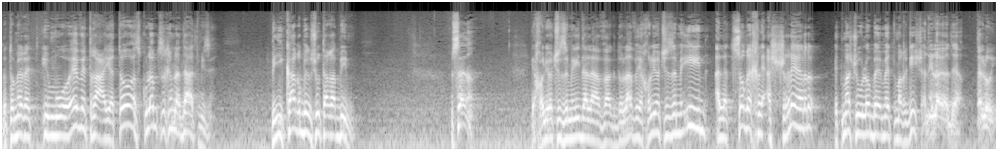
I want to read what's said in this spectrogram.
זאת אומרת, אם הוא אוהב את רעייתו, אז כולם צריכים לדעת מזה. בעיקר ברשות הרבים. בסדר. יכול להיות שזה מעיד על אהבה גדולה, ויכול להיות שזה מעיד על הצורך לאשרר את מה שהוא לא באמת מרגיש, אני לא יודע, תלוי.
